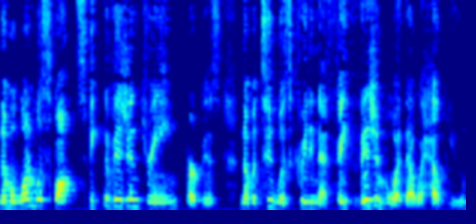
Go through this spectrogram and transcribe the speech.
Number one was speak the vision, dream, purpose. Number two was creating that faith vision board that will help you.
